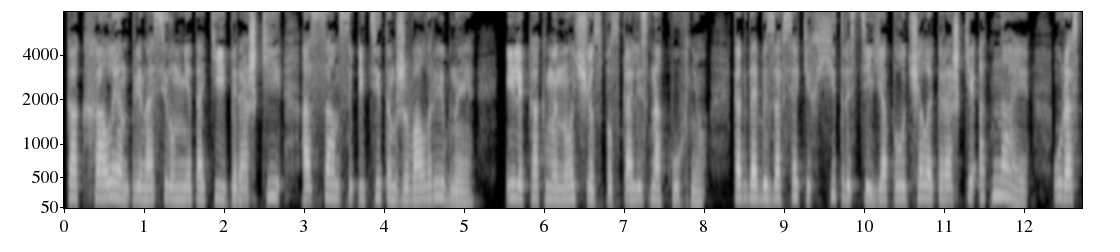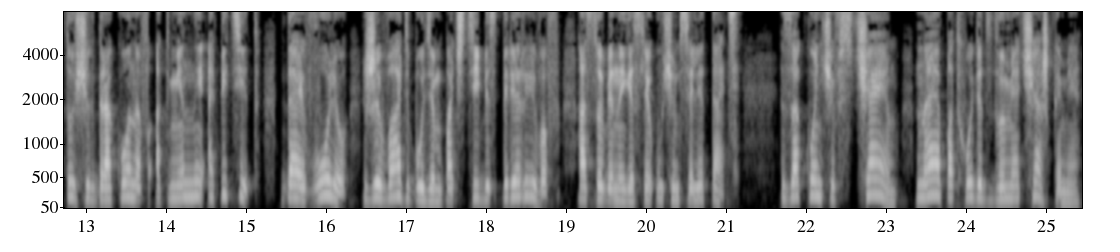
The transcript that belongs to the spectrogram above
Как Хален приносил мне такие пирожки, а сам с аппетитом жевал рыбные — или как мы ночью спускались на кухню, когда безо всяких хитростей я получала пирожки от Наи. У растущих драконов отменный аппетит. Дай волю, жевать будем почти без перерывов, особенно если учимся летать. Закончив с чаем, Ная подходит с двумя чашками.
